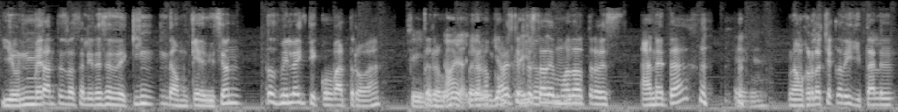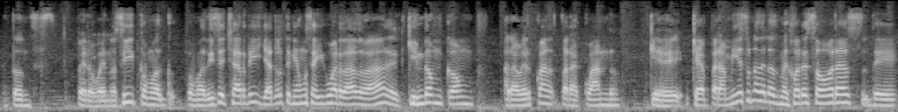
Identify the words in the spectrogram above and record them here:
Y un mes antes va a salir ese de Kingdom, que edición 2024, ¿ah? Sí. Pero, No, yo- pero ya ves que esto está de moda otra vez. ¿Ah, neta? Eh, A lo mejor lo checo digital entonces. Pero bueno, sí, como, como dice Charlie, ya lo teníamos ahí guardado, ¿ah? El Kingdom Come, para ver para cuándo. Que, que para mí es una de las mejores obras de,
